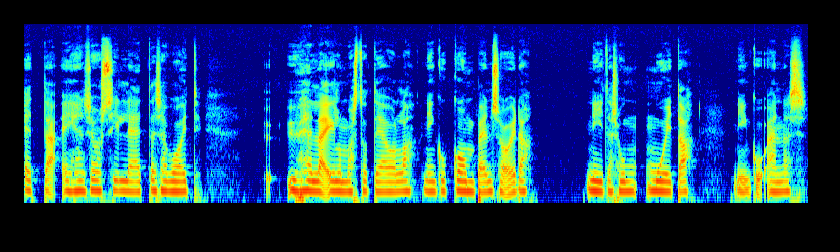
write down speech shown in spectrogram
että eihän se ole silleen, että sä voit yhdellä ilmastoteolla niin kuin kompensoida niitä sun muita niin kuin ns.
